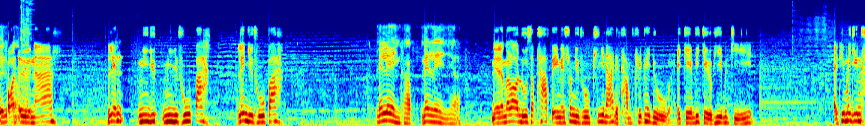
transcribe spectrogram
ยหรือเปก่อล่านอื่นนะ เล่นมียูมียูทูปป่ะ เล่น YouTube ป่ะ ไม่เล่นครับ ไม่เล่นครับเดี๋ยวมารอดูสภาพตัวเองในช่อง YouTube พี่นะ เดี๋ยวทำคลิปให้ดู ไอเกมที่เจอพี่เมื่อกี้ไอที่มายืนข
